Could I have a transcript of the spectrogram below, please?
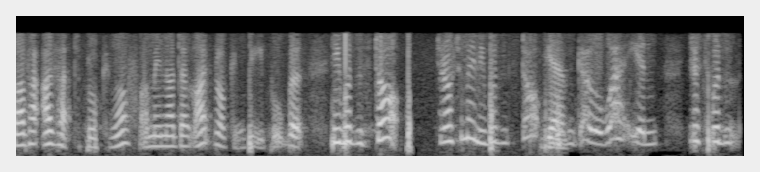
So I've I've had to block him off. I mean, I don't like blocking people, but he wouldn't stop. Do you know what I mean? He wouldn't stop. He Yeah. wouldn't go away, and just wouldn't.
